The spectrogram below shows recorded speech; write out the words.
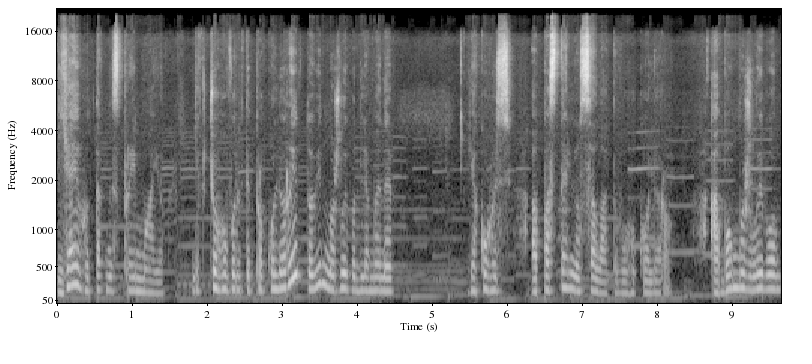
Я його так не сприймаю. Якщо говорити про кольори, то він, можливо, для мене якогось пастельно-салатового кольору. Або, можливо,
